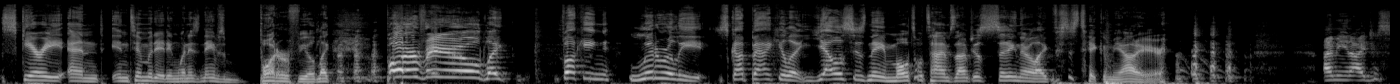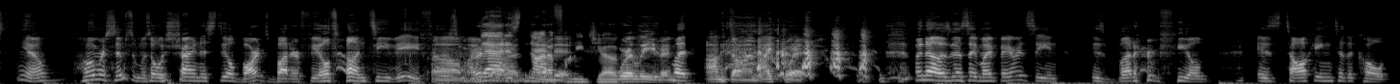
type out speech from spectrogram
scary and intimidating when his name's Butterfield? Like Butterfield, like fucking literally. Scott Bakula yells his name multiple times, and I'm just sitting there like, this is taking me out of here. I mean, I just you know. Homer Simpson was always trying to steal Bart's Butterfield on TV for this Oh my commercial. that God, is not end a it. funny joke. We're leaving. But- I'm done. I quit. but no, I was gonna say my favorite scene is Butterfield is talking to the cult,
